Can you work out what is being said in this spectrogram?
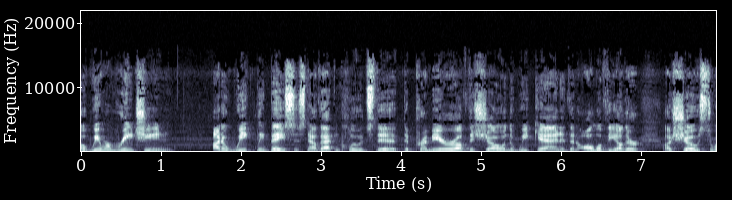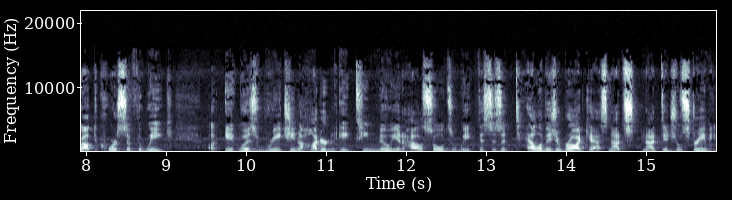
Uh, we were reaching on a weekly basis. Now, that includes the, the premiere of the show on the weekend and then all of the other uh, shows throughout the course of the week. Uh, it was reaching 118 million households a week. This is a television broadcast, not, not digital streaming.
